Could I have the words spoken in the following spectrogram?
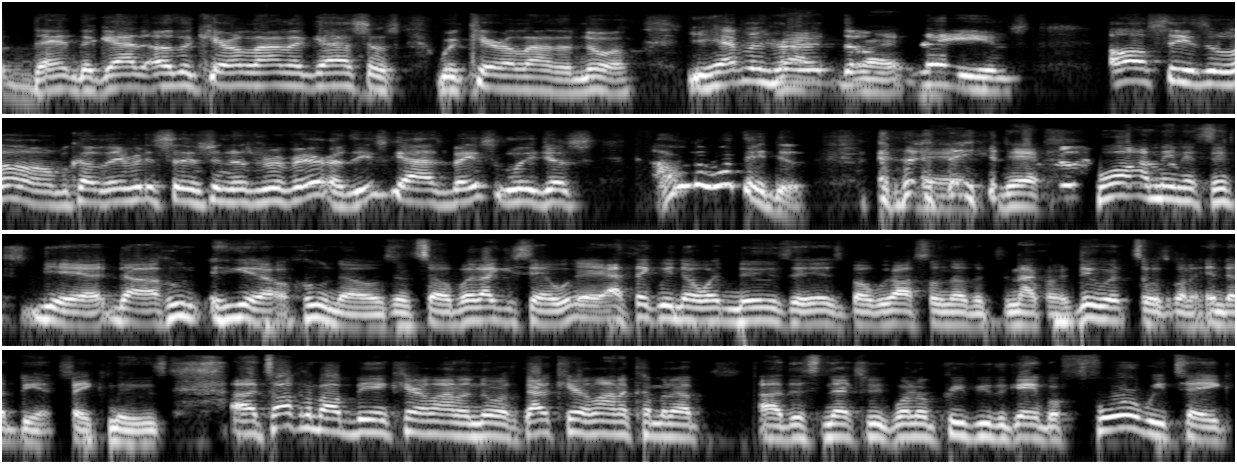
Dan, the guy, the other Carolina guy, since with Carolina North, you haven't heard right, those right. names all season long because every decision is Rivera. These guys basically just I don't know what they do. yeah, yeah. Well, I mean, it's, it's yeah. No, who you know who knows? And so, but like you said, I think we know what news is, but we also know that they're not going to do it, so it's going to end up being fake news. Uh, talking about being Carolina North, got Carolina coming up uh, this next week. Want to preview the game before we take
